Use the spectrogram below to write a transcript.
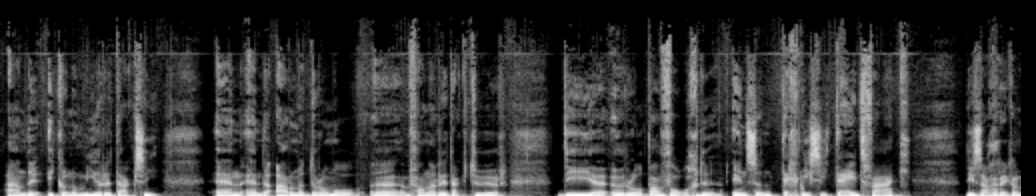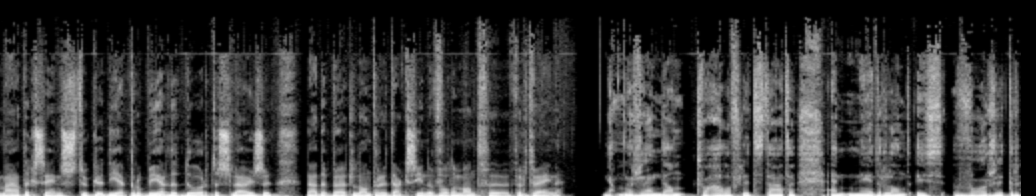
aan de economieredactie. En, en de arme drommel uh, van een redacteur die uh, Europa volgde, in zijn techniciteit vaak, die zag regelmatig zijn stukken die hij probeerde door te sluizen naar de buitenlandredactie in de volle mand uh, verdwijnen. Ja, er zijn dan twaalf lidstaten en Nederland is voorzitter.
